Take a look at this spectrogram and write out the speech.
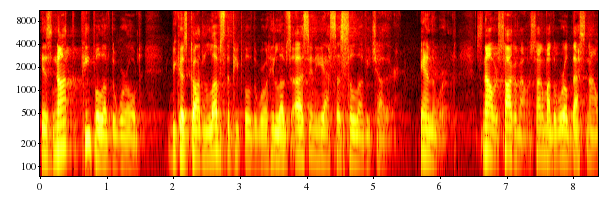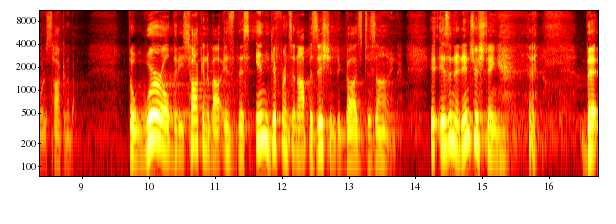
is not the people of the world, because God loves the people of the world. He loves us and He asks us to love each other and the world. It's not what it's talking about. It's talking about the world. That's not what it's talking about. The world that He's talking about is this indifference and opposition to God's design. Isn't it interesting that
